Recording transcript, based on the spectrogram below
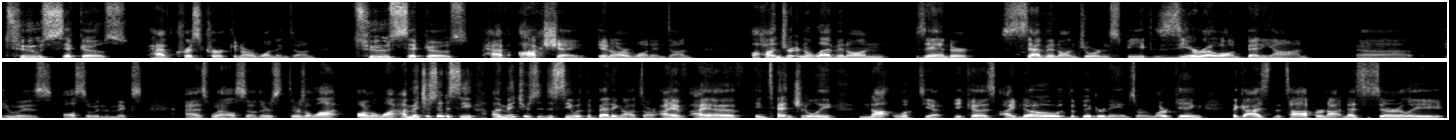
Two sickos have Chris Kirk in our one and done. Two sickos have Akshay in our one and done. 111 on Xander, seven on Jordan Spieth, zero on Benny An, uh, who is also in the mix as well. So there's there's a lot on the line. I'm interested to see. I'm interested to see what the betting odds are. I have I have intentionally not looked yet because I know the bigger names are lurking. The guys at the top are not necessarily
